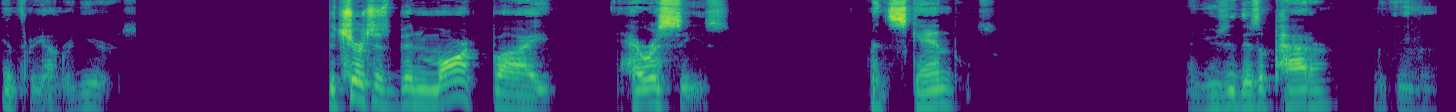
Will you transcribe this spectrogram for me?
in 300 years. The church has been marked by heresies and scandals, and usually there's a pattern. We can even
